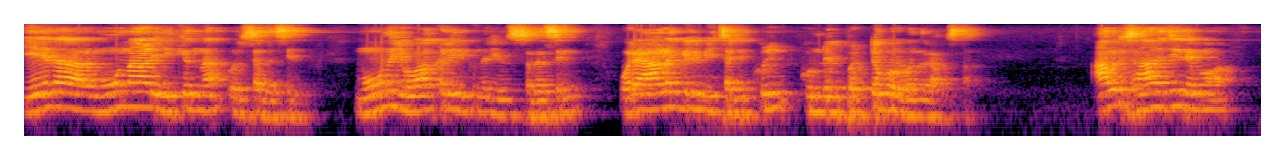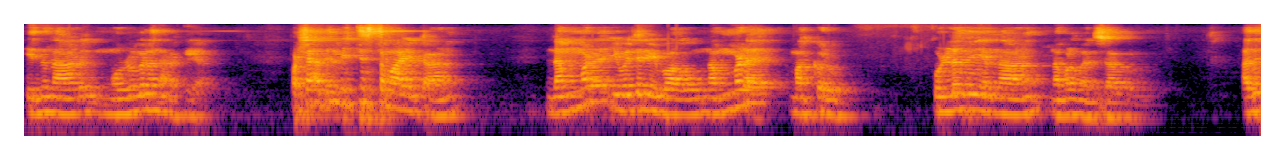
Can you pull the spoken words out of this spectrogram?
ഏതാൾ മൂന്നാൾ ഇരിക്കുന്ന ഒരു സദസ്സിൽ മൂന്ന് യുവാക്കൾ ഇരിക്കുന്ന ഒരു സദസ്സിൽ ഒരാളെങ്കിലും ഈ ചതിക്കുൽ കുണ്ടിൽ പെട്ടുപോകുന്ന ഒരവസ്ഥ ആ ഒരു സാഹചര്യമോ ഇന്ന് നാട് മുഴുവൻ നടക്കുകയാണ്. പക്ഷെ അതിൽ വ്യത്യസ്തമായിട്ടാണ് നമ്മുടെ യുവജന വിഭാഗവും നമ്മുടെ മക്കളും ഉള്ളത് എന്നാണ് നമ്മൾ മനസ്സിലാക്കുന്നത്. അത്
